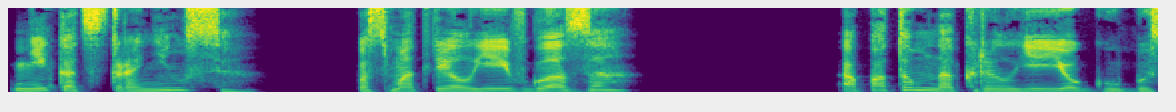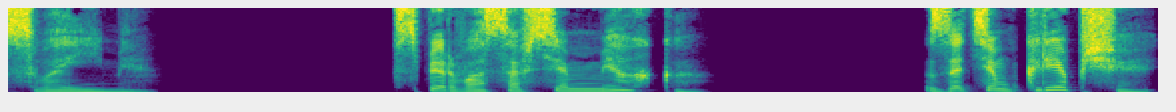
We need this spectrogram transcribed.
Ник отстранился, посмотрел ей в глаза, а потом накрыл ее губы своими. Сперва совсем мягко, затем крепче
